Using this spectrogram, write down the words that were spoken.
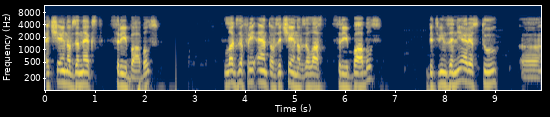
a chain of the next three bubbles. Lock the free end of the chain of the last three bubbles between the nearest two uh,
